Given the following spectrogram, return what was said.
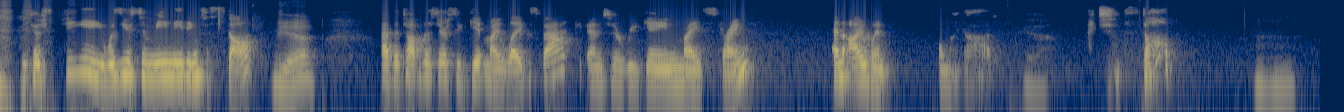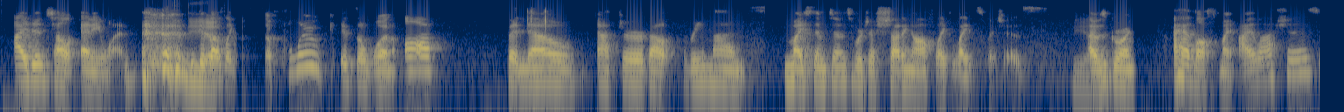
because she was used to me needing to stop Yeah. at the top of the stairs to get my legs back and to regain my strength. And I went, oh my God, Yeah. I didn't stop. Hmm I didn't tell anyone because Yeah. I was like, it's a fluke, it's a one off. But now, after about three months, my symptoms were just shutting off like light switches. Yeah. I was growing, I had lost my eyelashes,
